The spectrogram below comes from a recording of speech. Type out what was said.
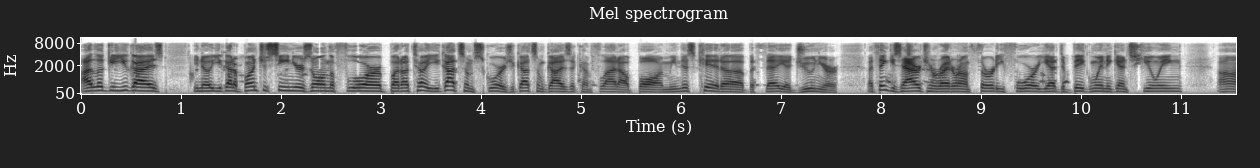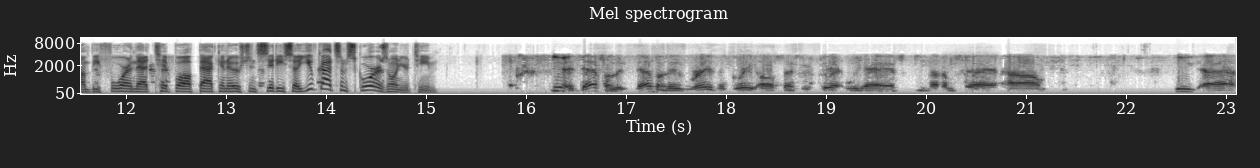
I look at you guys. You know, you got a bunch of seniors on the floor, but I'll tell you, you got some scores. You got some guys that can flat out ball. I mean, this kid uh, Bethea Jr. I think he's averaging right around 34. You had the big win against Ewing um, before in that tip off back in Ocean City. So you've got some scorers on your team. Yeah, definitely, definitely. Ray's a great offensive threat we have. You know what I'm saying? Um, he, uh,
